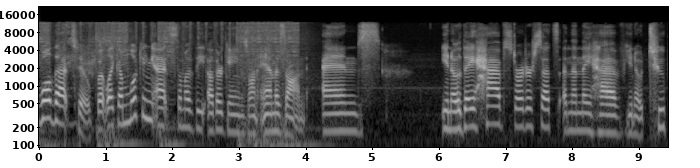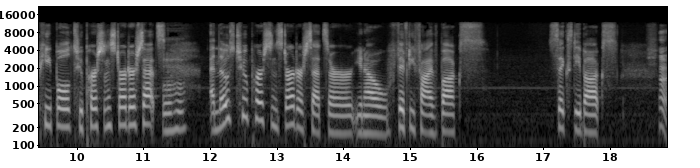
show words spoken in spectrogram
Well, that too. But like I'm looking at some of the other games on Amazon and you know, they have starter sets and then they have, you know, two people, two person starter sets. Mhm. And those two person starter sets are, you know, 55 bucks, 60 bucks. Huh.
